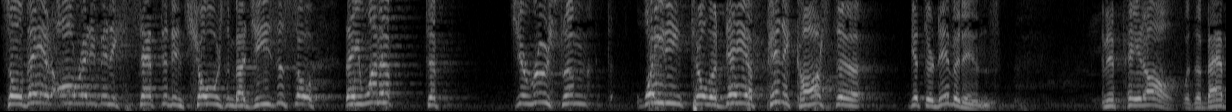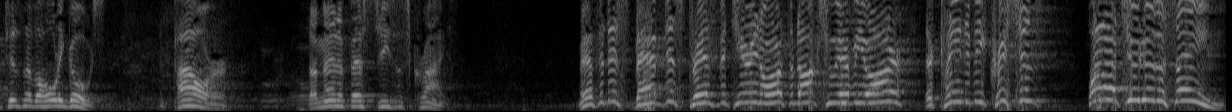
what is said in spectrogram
So they had already been accepted and chosen by Jesus, so they went up Jerusalem waiting till the day of Pentecost to get their dividends. And it paid off with the baptism of the Holy Ghost and power to manifest Jesus Christ. Methodist, Baptist, Presbyterian, Orthodox, whoever you are, that claim to be Christians, why don't you do the same?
